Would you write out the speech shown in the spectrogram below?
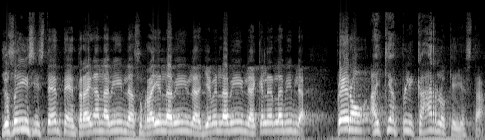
Yo soy insistente en traigan la Biblia, subrayen la Biblia, lleven la Biblia, hay que leer la Biblia, pero hay que aplicar lo que ahí está.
